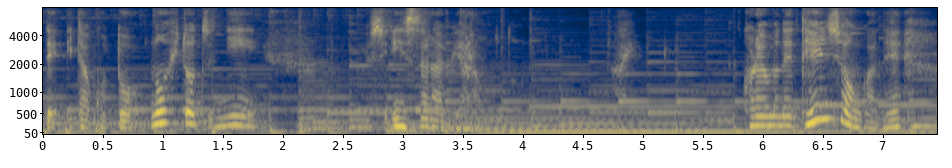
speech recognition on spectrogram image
ていたことの一つによしインスタライブやろうと、はい、これもねテンションがね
